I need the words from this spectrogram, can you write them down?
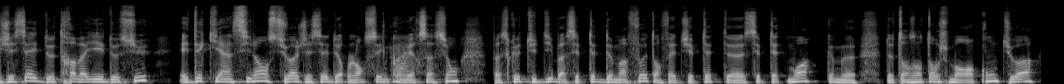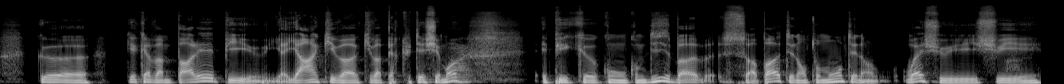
j'essaye de travailler dessus. Et dès qu'il y a un silence tu vois j'essaie de relancer une conversation. Parce que tu te dis bah c'est peut-être de ma faute en fait. J'ai peut-être euh, c'est peut-être moi comme euh, de temps en temps je m'en rends compte tu vois que euh, quelqu'un va me parler. Et puis il y a, y a, un qui va qui va percuter chez moi. Et puis que qu'on me dise bah ça va pas t'es dans ton monde t'es dans ouais je suis je suis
